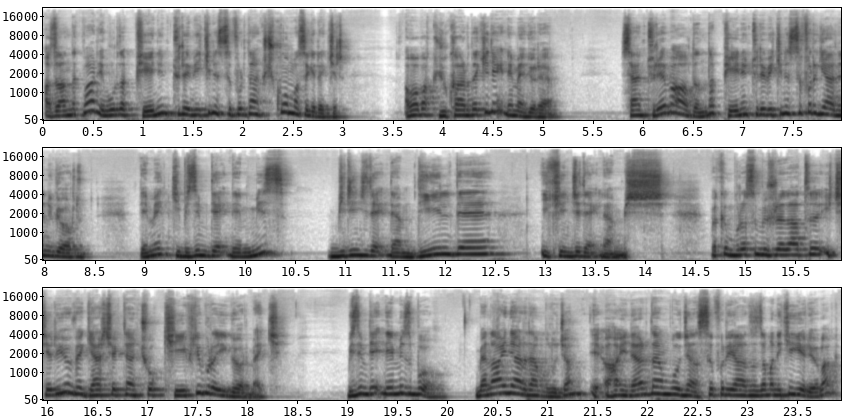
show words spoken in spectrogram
Azalanlık var ya burada P'nin türevi 2'nin sıfırdan küçük olması gerekir. Ama bak yukarıdaki denkleme göre sen türev aldığında P'nin türev 2'nin 0 geldiğini gördün. Demek ki bizim denklemimiz birinci denklem değil de ikinci denklemmiş. Bakın burası müfredatı içeriyor ve gerçekten çok keyifli burayı görmek. Bizim denklemimiz bu. Ben a'yı nereden bulacağım? E a'yı nereden bulacaksın? 0 yazdığın zaman 2 geliyor bak.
